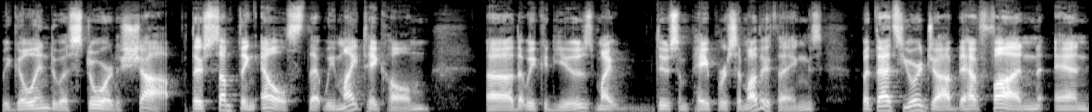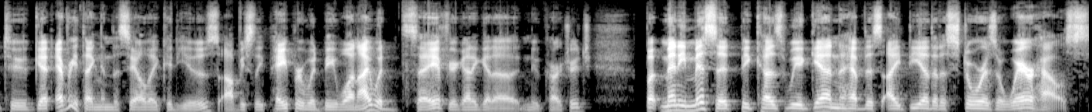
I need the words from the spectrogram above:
we go into a store to shop there's something else that we might take home uh, that we could use, might do some paper, some other things. But that's your job to have fun and to get everything in the sale they could use. Obviously, paper would be one I would say if you're going to get a new cartridge. But many miss it because we again have this idea that a store is a warehouse,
